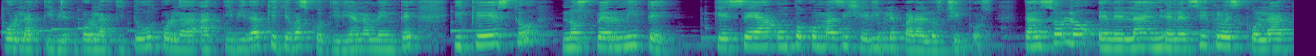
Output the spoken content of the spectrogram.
por la, por la actitud, por la actividad que llevas cotidianamente y que esto nos permite que sea un poco más digerible para los chicos. Tan solo en el año, en el ciclo escolar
